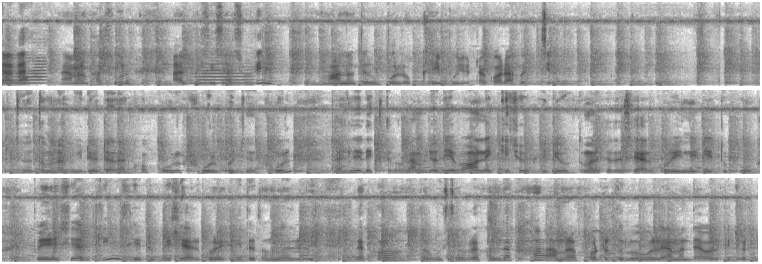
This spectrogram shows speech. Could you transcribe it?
দাদা, আমার ভাসুর আর পিসি শাশুড়ি মানতের উপলক্ষে এই পুজোটা করা হচ্ছে। তো তোমরা ভিডিওটা দেখো, ফুল ফুল পর্যায়ের ফুল। তাহলে দেখতে পাবে। আমি যদিও বা অনেক কিছু ভিডিও তোমাদের সাথে শেয়ার করিনি, যেটুকু পেরেছি আর কি, সেটুকুই শেয়ার করেছি। তো তোমরা যদি দেখো, তো বুঝতে পারবে। এখন দেখো, আমরা ফটো তুলবো বলে আমার দেওয়ারকে ছোট্ট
